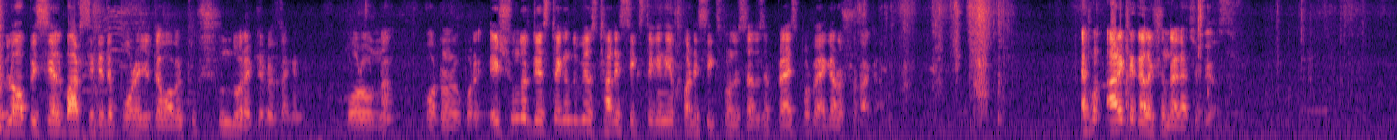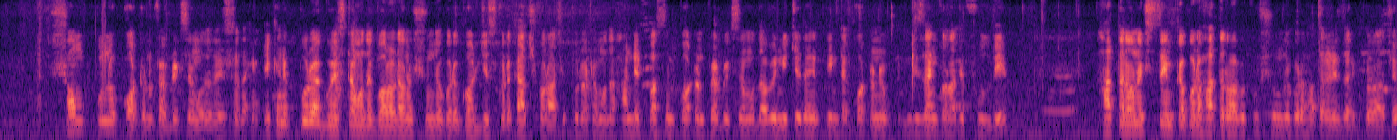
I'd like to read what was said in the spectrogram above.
এগুলো অফিসিয়াল ভার্সিটিতে পরে যেতে পাবেন। খুব সুন্দর একটা ড্রেস দেখেন। বড় ওনা কটনের উপরে। এই সুন্দর ড্রেসটা কিন্তু বিয়াস থার্টি সিক্স থেকে নিয়ে ফর্টি সিক্স মধ্যে প্রাইস পড়বে এগারোশো টাকা। এখন আরেকটা কালেকশন দেখাচ্ছে বিয়াস সম্পূর্ণ কটন ফ্যাব্রিক্সের মধ্যে ড্রেসটা দেখেন। এখানে পুরো ড্রেসটার মধ্যে গলাটা অনেক সুন্দর করে গর্জিয়াস করে কাজ করা আছে। পুরোটার মধ্যে হান্ড্রেড পার্সেন্ট কটন ফ্যাব্রিক্সের মধ্যে হবে। নিচে দেখেন তিনটা কটনের ডিজাইন করা আছে ফুল দিয়ে। হাতার অনেক সেম কাপড় হাতার হবে, খুব সুন্দর করে হাতার ডিজাইন করা আছে।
